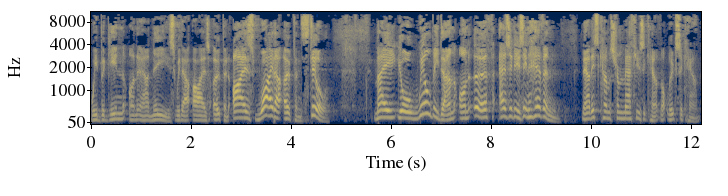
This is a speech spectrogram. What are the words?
We begin on our knees with our eyes open, eyes wider open still. May your will be done on earth as it is in heaven. Now this comes from Matthew's account, not Luke's account.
